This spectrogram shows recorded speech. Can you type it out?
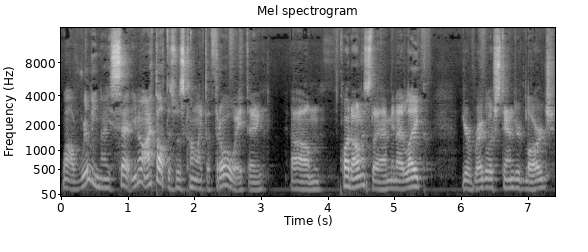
Wow, really nice set. You know, I thought this was kind of like the throwaway thing. Um, quite honestly, I mean, I like your regular standard large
